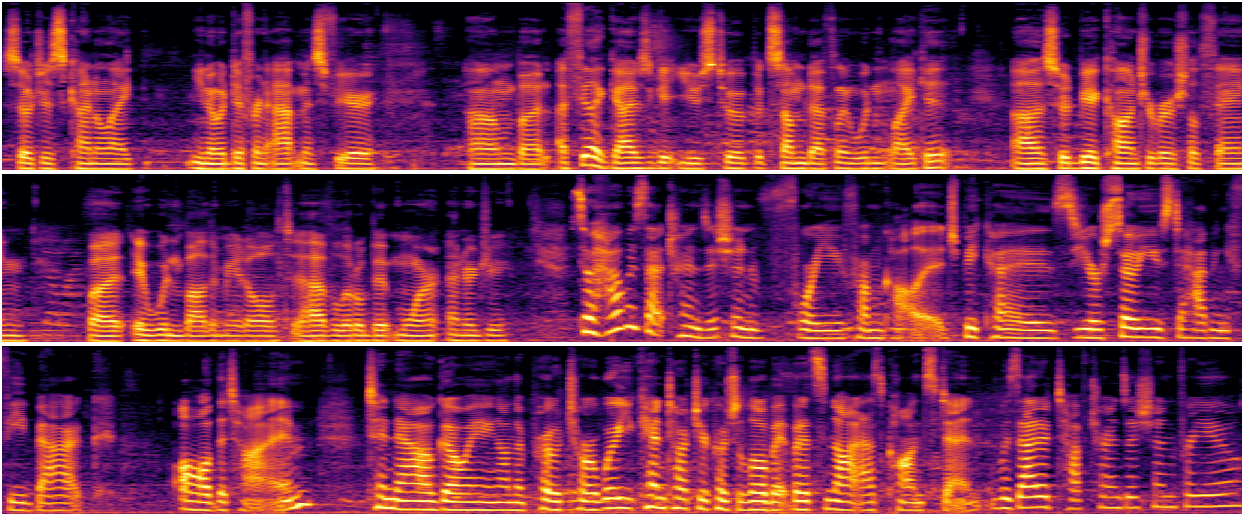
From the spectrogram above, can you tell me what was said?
so just kind of like you know a different atmosphere. Um, but I feel like guys would get used to it, but some definitely wouldn't like it. Uh, so it'd be a controversial thing, but it wouldn't bother me at all to have a little bit more energy. So, how was that transition for you from college? Because you're so used to having feedback all the time to now going on the pro tour where you can talk to your coach a little bit, but it's not as constant. Was that a tough transition for you?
